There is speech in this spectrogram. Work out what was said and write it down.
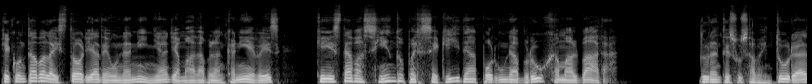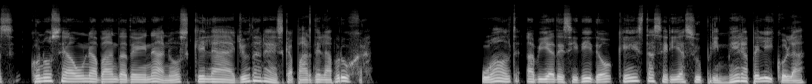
que contaba la historia de una niña llamada Blancanieves que estaba siendo perseguida por una bruja malvada. Durante sus aventuras, conoce a una banda de enanos que la ayudan a escapar de la bruja. Walt había decidido que esta sería su primera película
